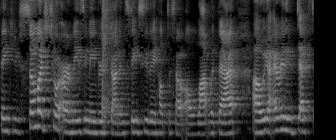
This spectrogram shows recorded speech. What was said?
Thank you so much to our amazing neighbors, John and Stacy. They helped us out a lot with that. Uh, we got everything decked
